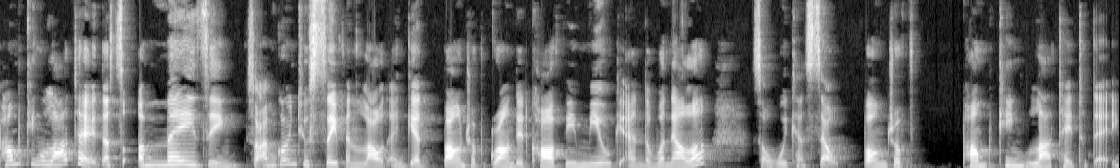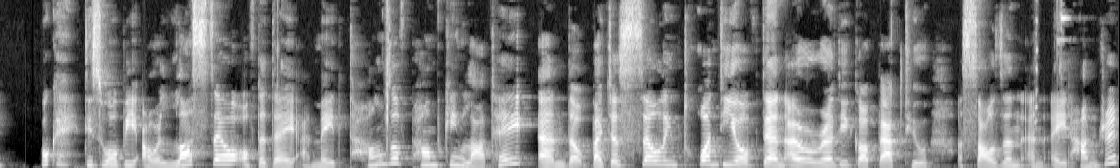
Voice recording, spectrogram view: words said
pumpkin latte. That's amazing. So I'm going to save and loud and get bunch of grounded coffee, milk and vanilla so we can sell bunch of pumpkin latte today. Okay, this will be our last sale of the day. I made tons of pumpkin latte and uh, by just selling 20 of them, I already got back to 1,800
